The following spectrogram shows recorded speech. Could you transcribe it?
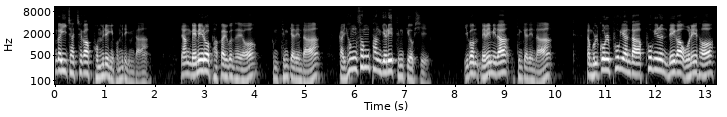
그러니까 이 자체가 법률행위, 법률행위입니다. 그냥 매매로 바꿔 읽어주세요. 그럼 등기해야 된다. 그러니까 형성 판결이 등기 없이 이건 매매입니다. 등기해야 된다. 일단 물건을 포기한다. 포기는 내가 원해서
